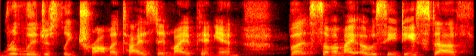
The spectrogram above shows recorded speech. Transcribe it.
religiously traumatized in my opinion, but some of my OCD stuff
